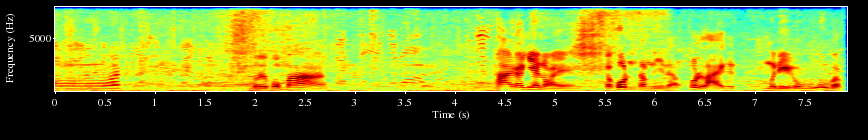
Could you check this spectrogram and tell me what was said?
ปอดมือผมมาถ่ายก็เฮียหน่อยกับคนทำนี่แหล้วคนหลายคือมือนี่ก็อู้แบบ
